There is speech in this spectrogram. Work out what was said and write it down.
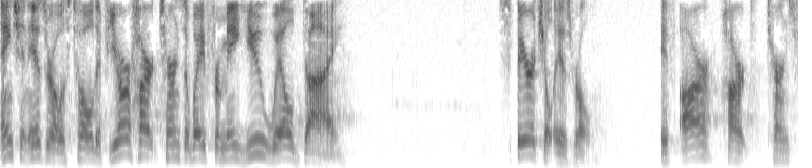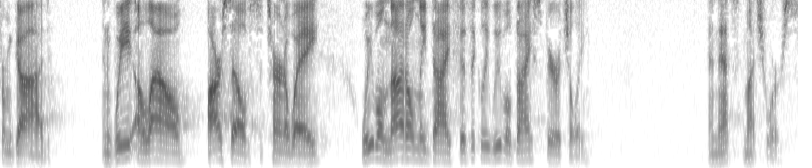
Ancient Israel is told, if your heart turns away from me, you will die. Spiritual Israel, if our heart turns from God and we allow ourselves to turn away, we will not only die physically, we will die spiritually. And that's much worse.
